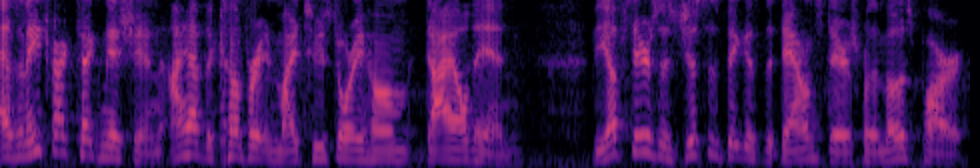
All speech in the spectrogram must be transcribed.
As an HVAC technician, I have the comfort in my two-story home dialed in. The upstairs is just as big as the downstairs for the most part,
